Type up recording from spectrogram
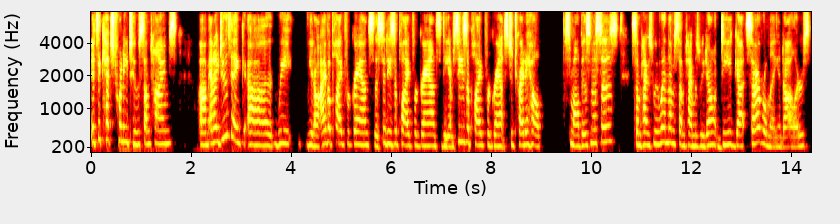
it's a catch twenty two sometimes. Um, and I do think uh, we, you know, I've applied for grants, the city's applied for grants, DMC's applied for grants to try to help small businesses. Sometimes we win them, sometimes we don't. Deed got several million dollars,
